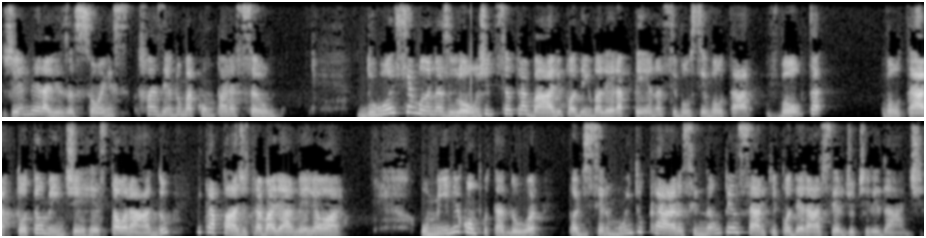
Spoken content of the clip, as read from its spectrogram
generalizações fazendo uma comparação. Duas semanas longe de seu trabalho podem valer a pena se você voltar, volta, voltar totalmente restaurado e capaz de trabalhar melhor. O mini computador pode ser muito caro se não pensar que poderá ser de utilidade.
